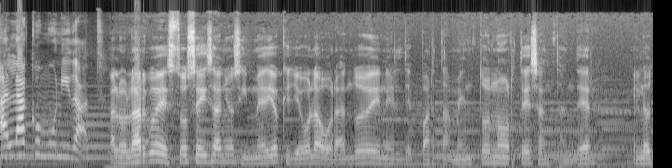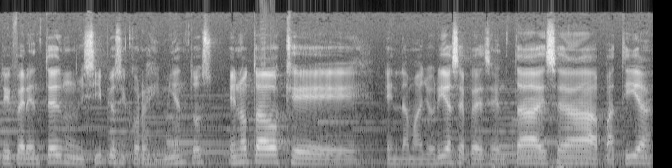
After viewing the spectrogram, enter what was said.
a la comunidad. A lo largo de estos seis años y medio que llevo laborando en el departamento norte de Santander, en los diferentes municipios y corregimientos, he notado que en la mayoría se presenta esa apatía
